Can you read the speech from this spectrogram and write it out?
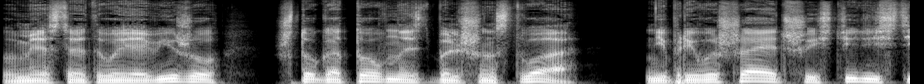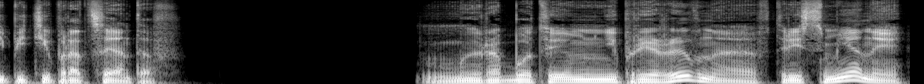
Вместо этого я вижу, что готовность большинства не превышает 65%. Мы работаем непрерывно, в три смены,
